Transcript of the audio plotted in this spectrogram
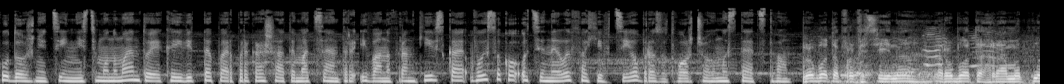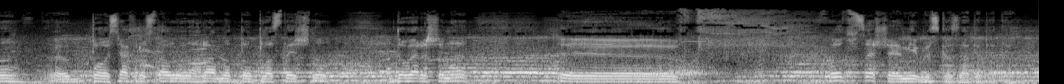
Художню цінність монументу, який відтепер прикрашатиме центр Івано-Франківська, високо оцінили фахівці образотворчого мистецтва. Робота професійна, робота грамотна, е, по осях розставлена грамотно, пластично, довершена. Е, От все, що я міг би сказати про те.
